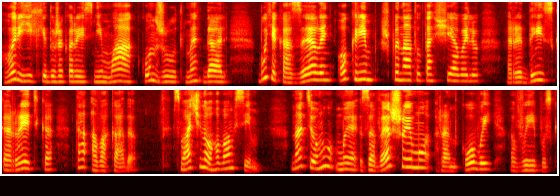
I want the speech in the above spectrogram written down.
горіхи дуже корисні, мак, кунжут, мигдаль, будь-яка зелень, окрім шпинату та щавелю, редиска, редька та авокадо. Смачного вам всім! На цьому ми завершуємо ранковий випуск.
